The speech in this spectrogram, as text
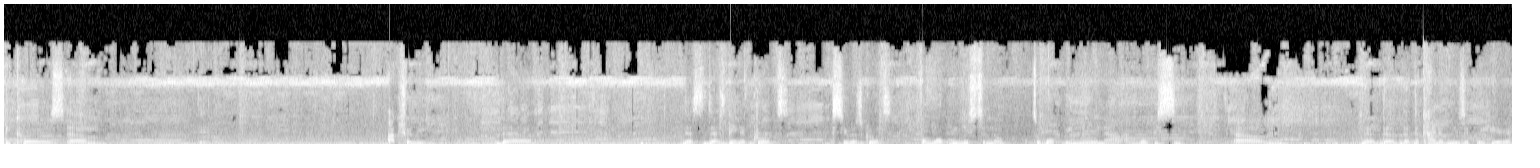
because um, actually the there's there's been a growth, serious growth from what we used to know to what we know now and what we see. Um, the, the, the, the, kind of music we hear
